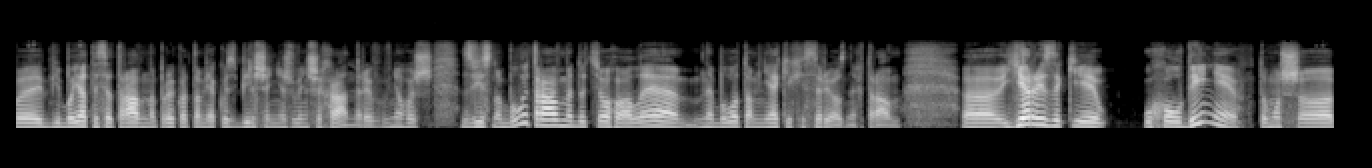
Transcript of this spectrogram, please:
е, боятися травм, наприклад, там якось більше, ніж в інших ранерів. В нього ж, звісно, були травми до цього, але не було там ніяких і серйозних травм. Е, Є ризики у холдині, тому що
